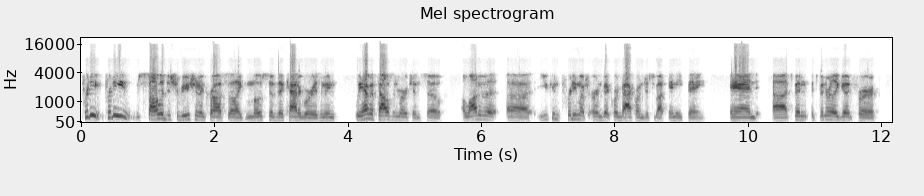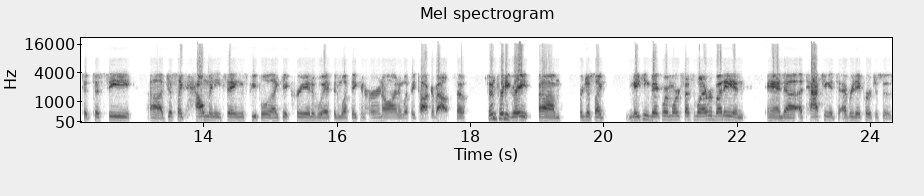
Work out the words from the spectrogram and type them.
pretty pretty solid distribution across uh, like most of the categories. I mean, we have a thousand merchants, so a lot of the uh, you can pretty much earn Bitcoin back on just about anything, and uh, it's been it's been really good for to to see uh, just like how many things people like get creative with and what they can earn on and what they talk about. So it's been pretty great um, for just like making Bitcoin more accessible to everybody and and uh, attaching it to everyday purchases.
